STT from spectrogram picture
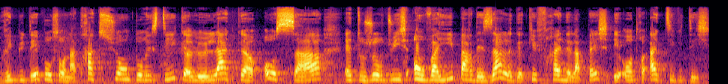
Réputé pour son attraction touristique, le lac Ossa est aujourd'hui envahi par des algues qui freinent la pêche et autres activités.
